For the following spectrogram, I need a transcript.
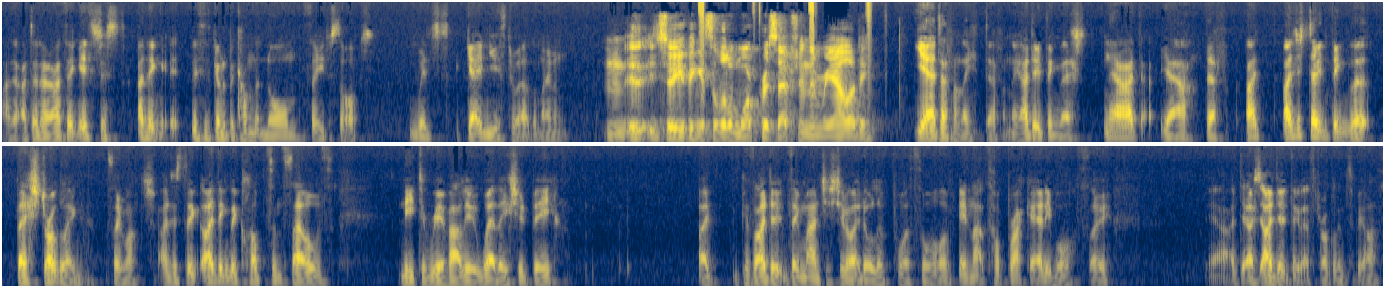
I, I don't know. I think it's just I think it, this is going to become the norm. So you just sort of we're just getting used to it at the moment. Mm, so you think it's a little more perception than reality? Yeah, definitely, definitely. I don't think they're. Yeah, I, yeah, def. I I just don't think that they're struggling so much. I just think I think the clubs themselves need to reevaluate where they should be. I because I don't think Manchester United or Liverpool are sort of in that top bracket anymore. So yeah, I, I don't think they're struggling to be honest.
